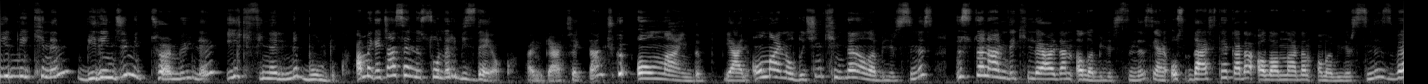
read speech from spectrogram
2022'nin birinci midtermüyle ilk finalini bulduk. Ama geçen senenin soruları bizde yok. Hani gerçekten. Çünkü online'dı. Yani online olduğu için kimden alabilirsiniz? Üst dönemdekilerden alabilirsiniz. Yani o dersi tekrardan alanlardan alabilirsiniz ve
